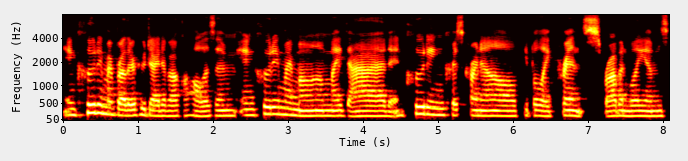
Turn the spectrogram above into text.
including my brother who died of alcoholism, including my mom, my dad, including Chris Cornell, people like Prince, Robin Williams,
